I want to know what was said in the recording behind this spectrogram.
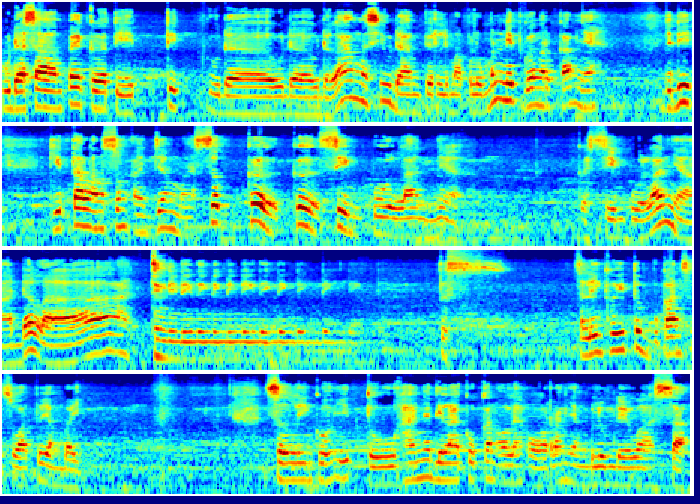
udah sampai ke titik udah udah udah lama sih udah hampir 50 menit gue ngerekamnya jadi kita langsung aja masuk ke kesimpulannya kesimpulannya adalah ding ding ding ding ding ding ding ding ding ding ding ding terus selingkuh itu bukan sesuatu yang baik selingkuh itu hanya dilakukan oleh orang yang belum dewasa.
